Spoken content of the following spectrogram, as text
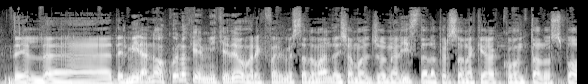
del, eh, del Milan. No, quello che mi chiedevo, vorrei fare questa domanda diciamo al giornalista, alla persona che racconta lo sport.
